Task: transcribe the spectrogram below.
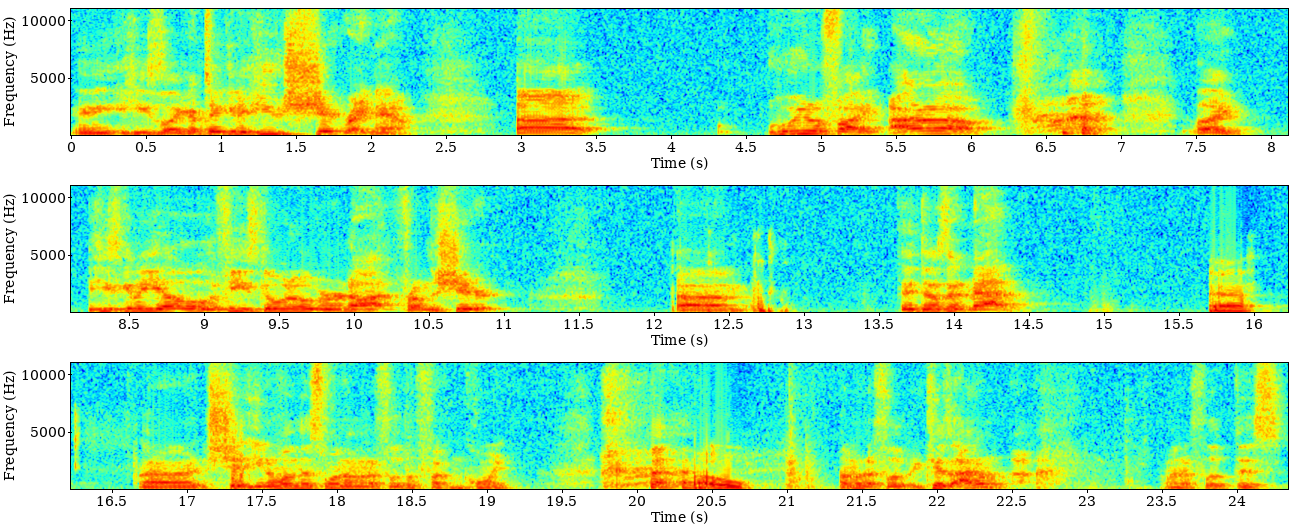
And he, he's like, I'm taking a huge shit right now. Uh, who you gonna fight? I don't know. like he's gonna yell if he's going over or not from the shitter. Um, it doesn't matter. Yeah. Uh, shit, you know on this one I'm gonna flip a fucking coin. Oh. I'm gonna flip because I don't. I'm gonna flip this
